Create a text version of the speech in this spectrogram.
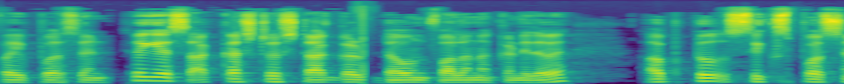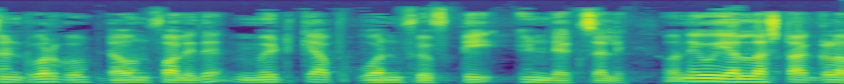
five percent. ಹೀಗೆ ಸಾಕಷ್ಟು ಸ್ಟಾಕ್ಗಳು ಡೌನ್ ಫಾಲ್ ಅನ್ನ ಕಂಡಿದ್ದಾವೆ. ಅಪ್ ಟು ಸಿಕ್ಸ್ ಪರ್ಸೆಂಟ್ ವರೆಗೂ ಡೌನ್ ಫಾಲ್ ಇದೆ. Mid cap one fifty index ಅಲ್ಲಿ. ನೀವು ಎಲ್ಲ ಸ್ಟಾಕ್ಗಳ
